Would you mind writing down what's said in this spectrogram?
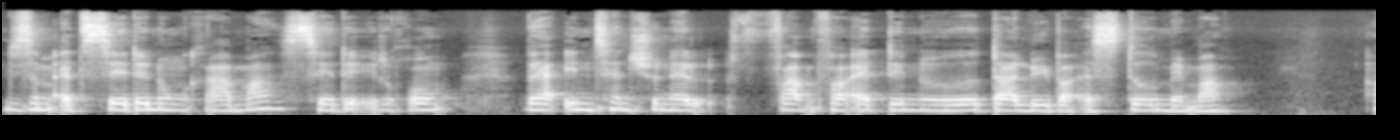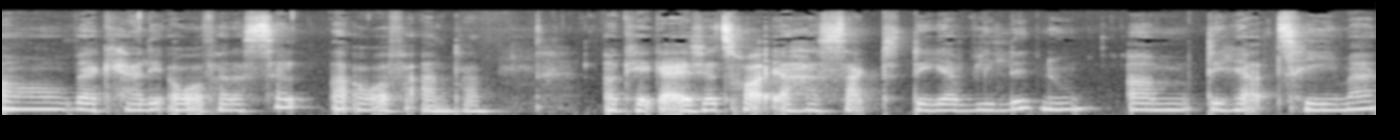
Ligesom at sætte nogle rammer, sætte et rum, være intentionel frem for, at det er noget, der løber afsted med mig. Og være kærlig over for dig selv og over for andre. Okay guys, jeg tror, jeg har sagt det, jeg ville nu om det her tema.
